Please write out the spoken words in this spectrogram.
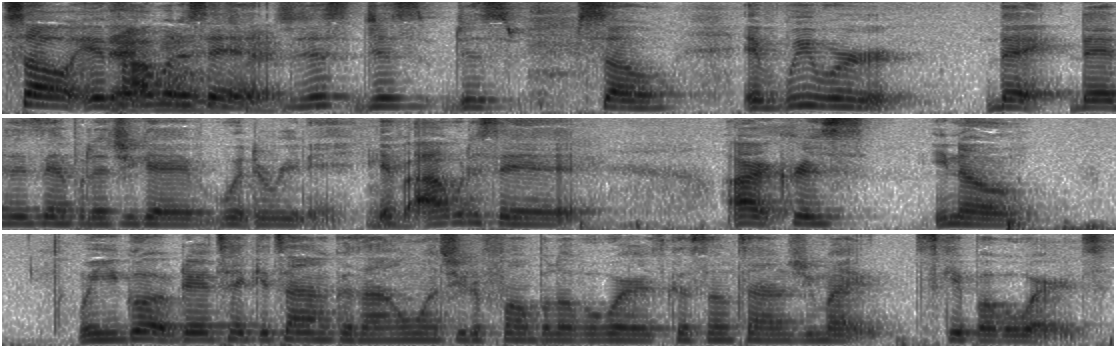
So if I would have said just just just so if we were that that example that you gave with the reading, Mm-hmm. if I would have said, "All right, Kris, you know, when you go up there, take your time because I don't want you to fumble over words because sometimes you might skip over words."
